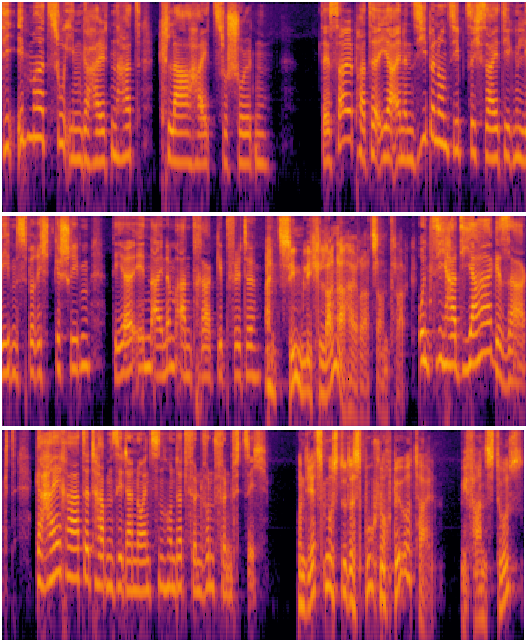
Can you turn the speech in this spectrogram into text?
die immer zu ihm gehalten hat, Klarheit zu schulden. Deshalb hat er ihr einen 77-seitigen Lebensbericht geschrieben, der in einem Antrag gipfelte. Ein ziemlich langer Heiratsantrag. Und sie hat Ja gesagt. Geheiratet haben sie dann 1955. Und jetzt musst du das Buch noch beurteilen. Wie fandst du's?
